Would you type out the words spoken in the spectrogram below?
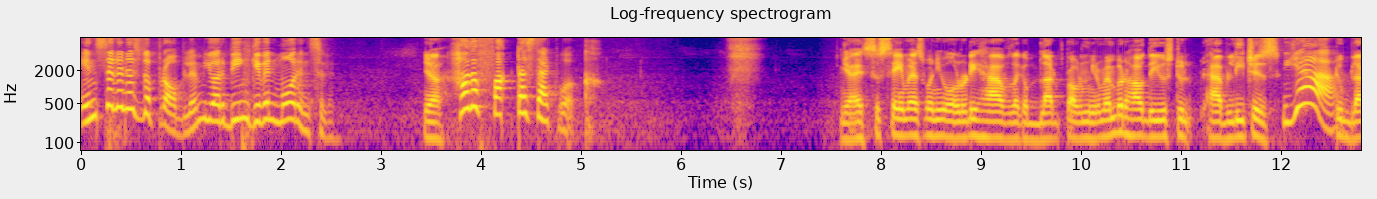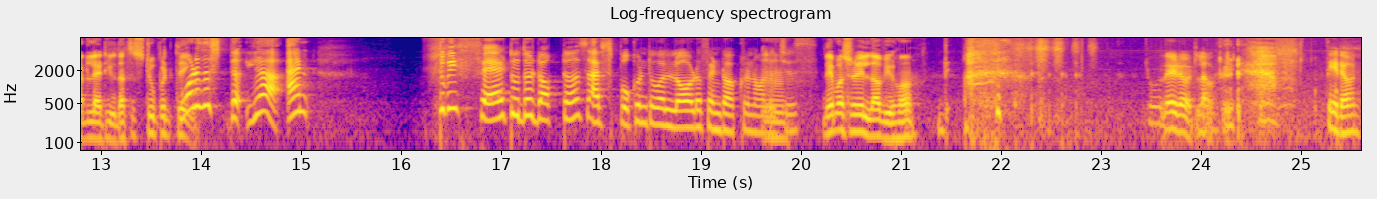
insulin is the problem, you are being given more insulin. Yeah. How the fuck does that work? Yeah, it's the same as when you already have like a blood problem. You remember how they used to have leeches Yeah. to bloodlet you? That's a stupid thing. What is this? The, yeah, and to be fair to the doctors, I've spoken to a lot of endocrinologists. They must really love you, huh? They don't love me. they don't.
